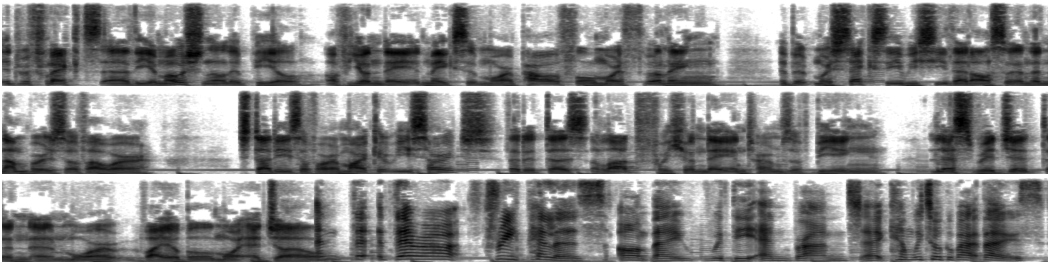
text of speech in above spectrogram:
it reflects uh, the emotional appeal of Hyundai. It makes it more powerful, more thrilling, a bit more sexy. We see that also in the numbers of our studies of our market research that it does a lot for Hyundai in terms of being less rigid and, and more viable, more agile. And th- there are three pillars, aren't they, with the N brand? Uh, can we talk about those?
